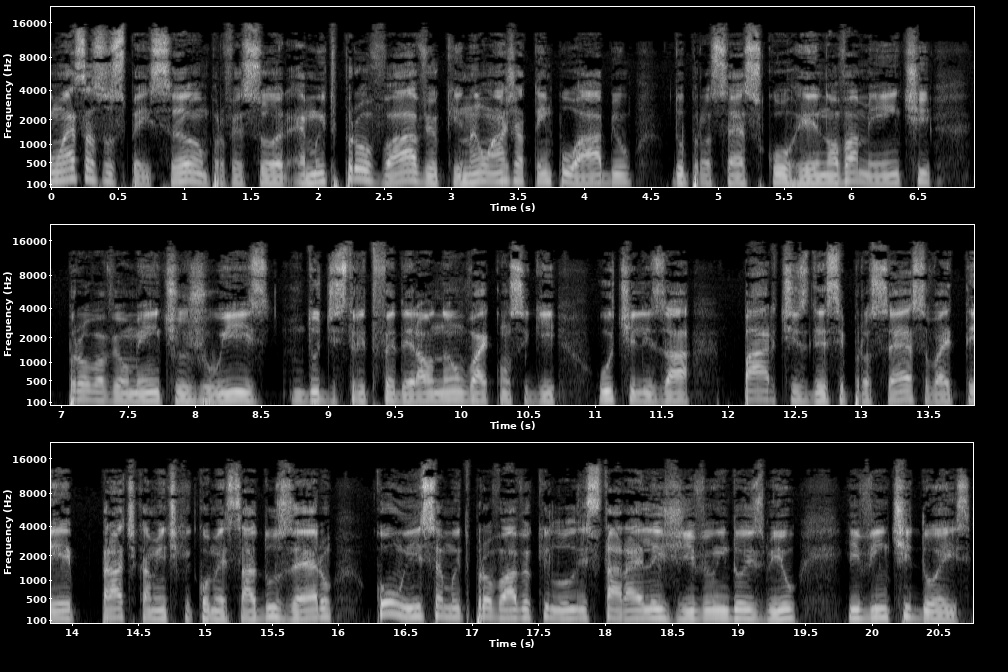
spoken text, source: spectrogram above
Com essa suspeição, professor, é muito provável que não haja tempo hábil do processo correr novamente. Provavelmente o juiz do Distrito Federal não vai conseguir utilizar partes desse processo, vai ter praticamente que começar do zero. Com isso, é muito provável que Lula estará elegível em 2022.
